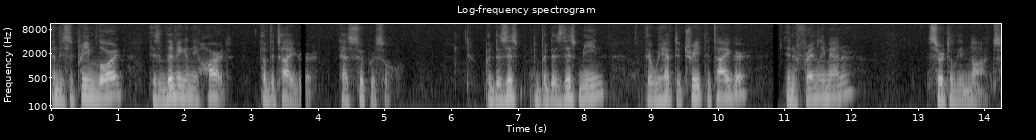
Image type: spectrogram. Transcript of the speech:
And the Supreme Lord is living in the heart of the tiger as Supersoul. But does this, but does this mean that we have to treat the tiger in a friendly manner? Certainly not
